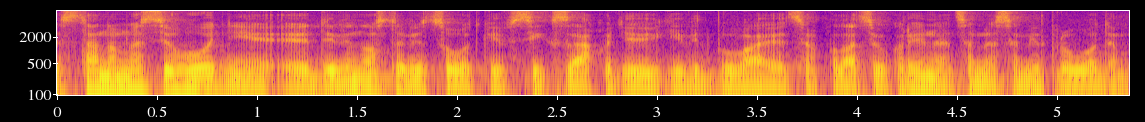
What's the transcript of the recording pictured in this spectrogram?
Станом на сьогодні е, 90% всіх заходів, які відбуваються в Палаці України, це ми самі проводимо.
